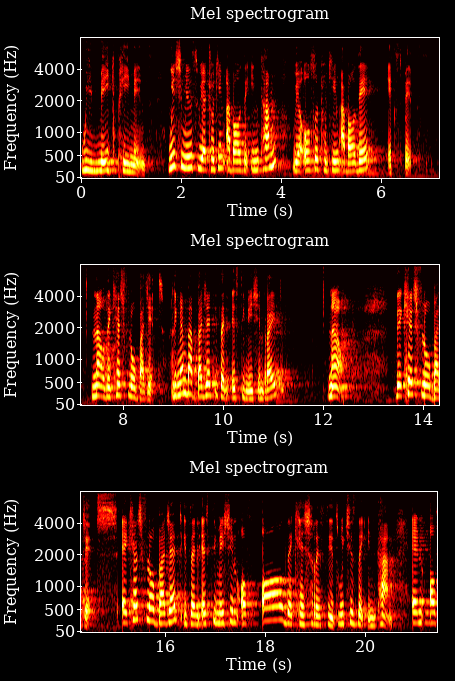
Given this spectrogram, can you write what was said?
we make payments, which means we are talking about the income, we are also talking about the expense. Now, the cash flow budget. Remember, budget is an estimation, right? Now, the cash flow budget. A cash flow budget is an estimation of all the cash receipts, which is the income, and of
